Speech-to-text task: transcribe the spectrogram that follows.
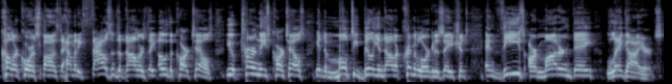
color corresponds to how many thousands of dollars they owe the cartels. You have turned these cartels into multi billion dollar criminal organizations, and these are modern day leg irons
